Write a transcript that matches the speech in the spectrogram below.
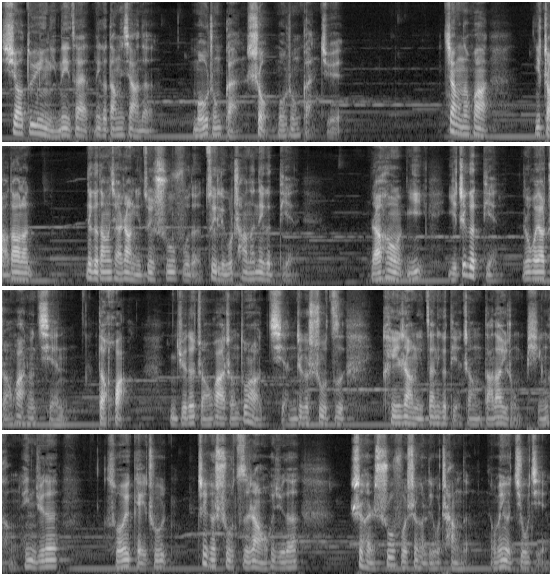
需要对应你内在那个当下的某种感受、某种感觉。这样的话，你找到了那个当下让你最舒服的、最流畅的那个点，然后你以这个点，如果要转化成钱的话，你觉得转化成多少钱这个数字？可以让你在那个点上达到一种平衡。哎，你觉得所谓给出这个数字，让我会觉得是很舒服、是很流畅的，我没有纠结。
